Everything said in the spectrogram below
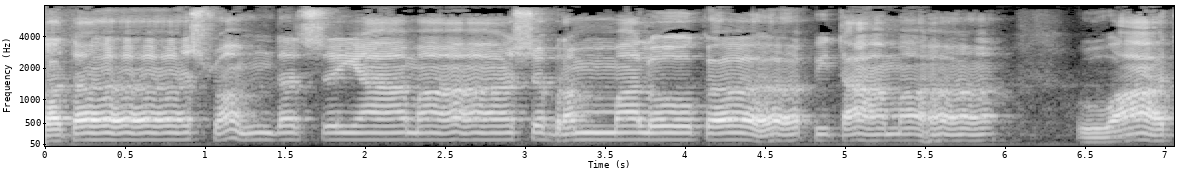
ततः स्वं दर्शयामाश ब्रह्मलोकपितामह। उवाच,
